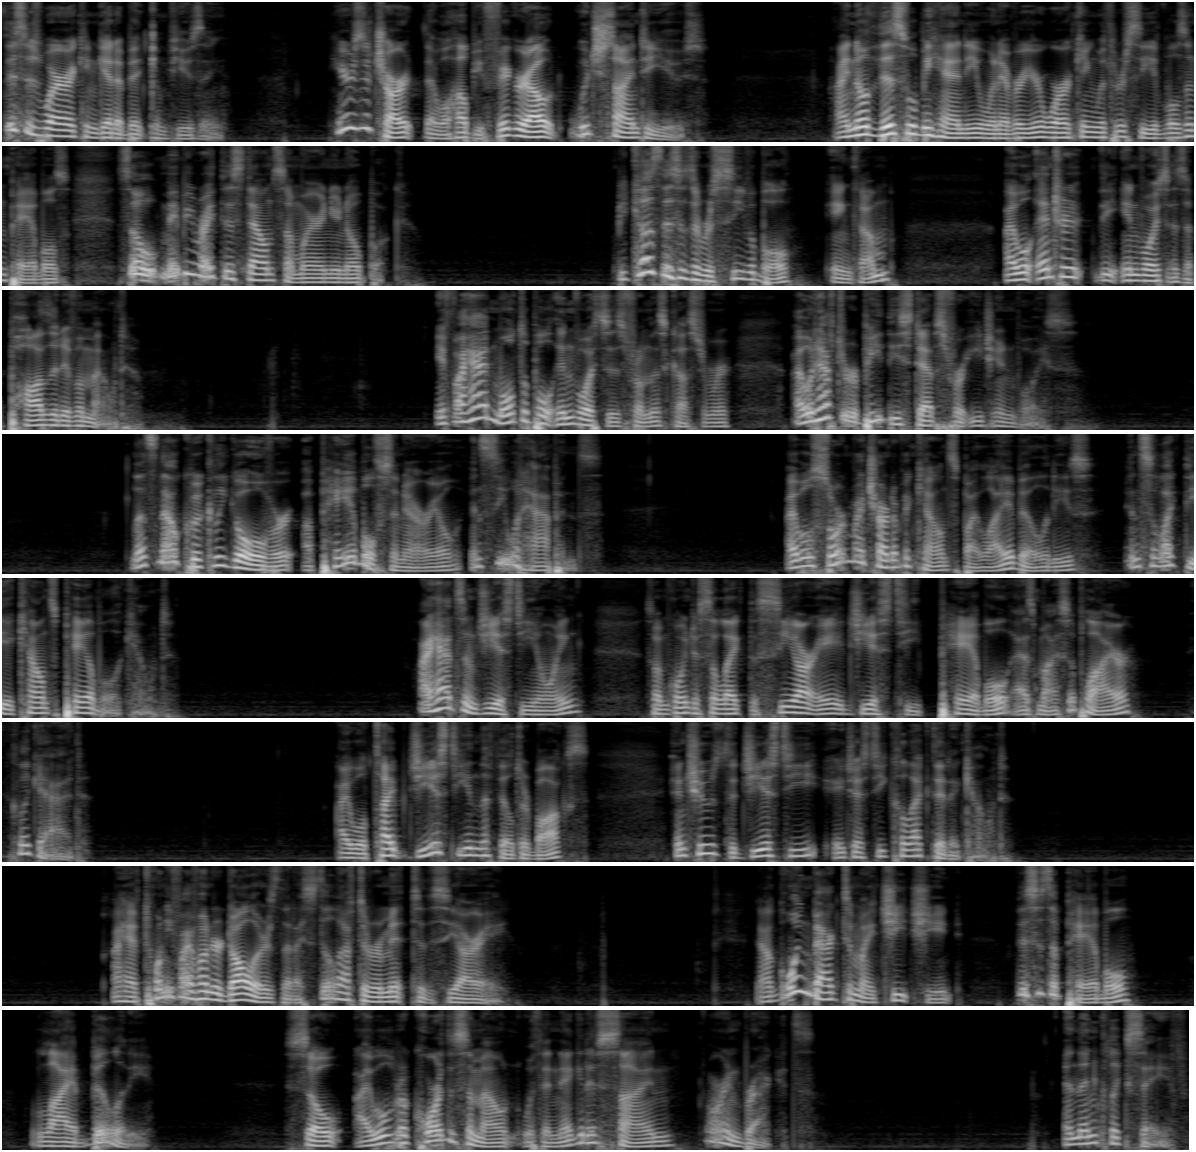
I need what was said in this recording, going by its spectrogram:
This is where it can get a bit confusing. Here's a chart that will help you figure out which sign to use. I know this will be handy whenever you're working with receivables and payables, so maybe write this down somewhere in your notebook. Because this is a receivable income, I will enter the invoice as a positive amount. If I had multiple invoices from this customer, I would have to repeat these steps for each invoice. Let's now quickly go over a payable scenario and see what happens. I will sort my chart of accounts by liabilities and select the accounts payable account. I had some GST owing, so I'm going to select the CRA GST payable as my supplier and click add. I will type GST in the filter box and choose the GST HST collected account. I have $2,500 that I still have to remit to the CRA. Now going back to my cheat sheet, this is a payable liability. So I will record this amount with a negative sign or in brackets. And then click Save.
